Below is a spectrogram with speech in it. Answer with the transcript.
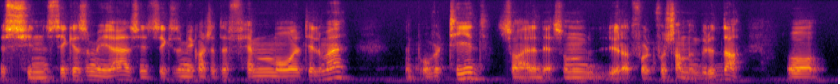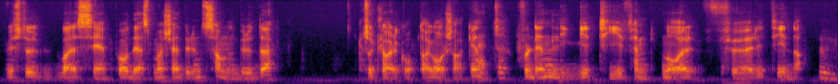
Du syns ikke så mye, du syns ikke så mye kanskje etter fem år til og med. Men over tid så er det det som gjør at folk får sammenbrudd. da. Og hvis du bare ser på det som har skjedd rundt sammenbruddet, så klarer du ikke å oppdage årsaken. For den ligger 10-15 år før i tid. da. Mm.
